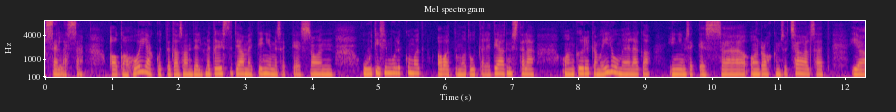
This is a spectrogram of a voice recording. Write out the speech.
sellesse. aga hoiakute tasandil me tõesti teame, et inimesed, kes on uudishimulikumad, avatumad uutele teadmistele, on kõrgema ilumeelega, inimesed, kes äh, on rohkem sotsiaalsed ja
